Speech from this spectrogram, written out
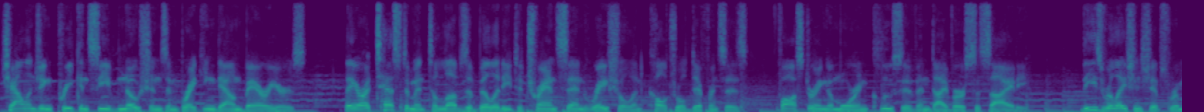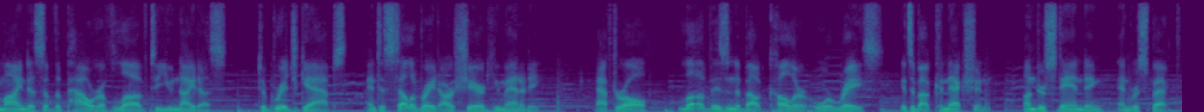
challenging preconceived notions and breaking down barriers. They are a testament to love's ability to transcend racial and cultural differences, fostering a more inclusive and diverse society. These relationships remind us of the power of love to unite us, to bridge gaps, and to celebrate our shared humanity. After all, love isn't about color or race, it's about connection, understanding, and respect.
